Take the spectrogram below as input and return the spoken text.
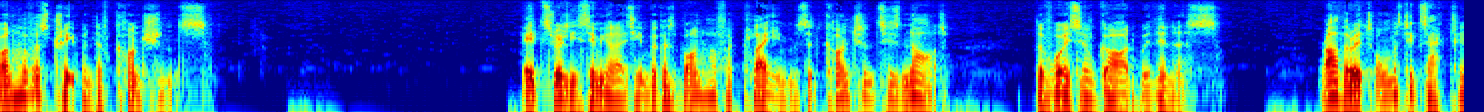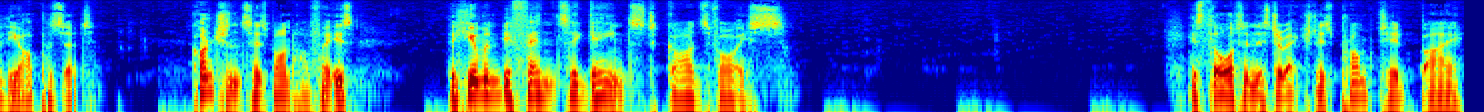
Bonhoeffer's treatment of conscience. It's really stimulating because Bonhoeffer claims that conscience is not the voice of God within us. Rather, it's almost exactly the opposite. Conscience, says Bonhoeffer, is the human defense against God's voice. His thought in this direction is prompted by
